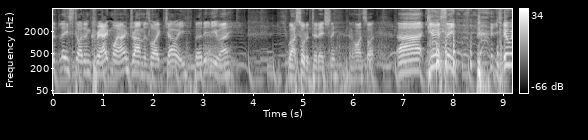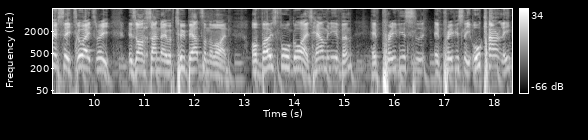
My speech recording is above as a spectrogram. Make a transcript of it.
at least I didn't create my own dramas like Joey. But anyway, well, I sort of did actually, in hindsight. Uh, UFC UFC 283 is on Sunday with two bouts on the line. Of those four guys, how many of them have previously have previously or currently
